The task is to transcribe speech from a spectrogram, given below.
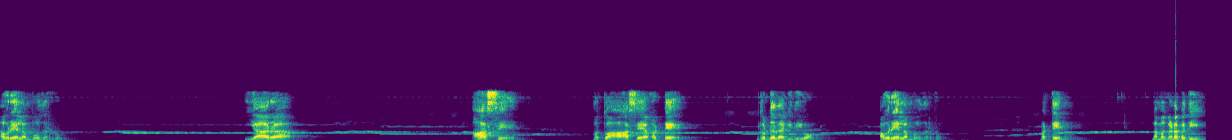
ಅವರೇ ಲಂಬೋದರರು. ಯಾರ ಆಸೆ ಮತ್ತು ಆ ಆಸೆಯ ಹೊಟ್ಟೆ ದೊಡ್ಡದಾಗಿದೆಯೋ ಅವರೇ ಲಂಬೋದರರು. ಮತ್ತೇನು? ನಮ್ಮ ಗಣಪತಿ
